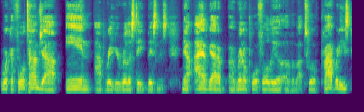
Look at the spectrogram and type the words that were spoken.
work a full time job and operate your real estate business. Now, I have got a, a, rental portfolio of about 12 properties.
